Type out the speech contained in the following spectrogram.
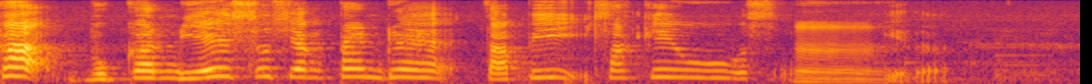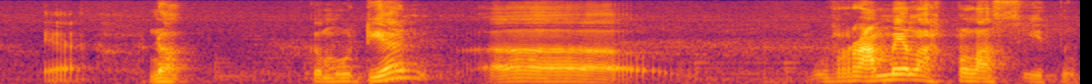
Kak, bukan Yesus yang pendek, tapi Sakeus. Hmm. Gitu. Ya. Nah, kemudian eh, ramelah kelas itu.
